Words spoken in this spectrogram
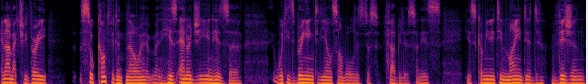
and I'm actually very so confident now. And his energy and his uh, what he's bringing to the ensemble is just fabulous, and his his community minded vision.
